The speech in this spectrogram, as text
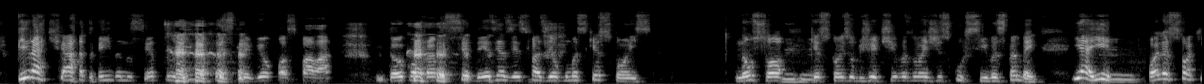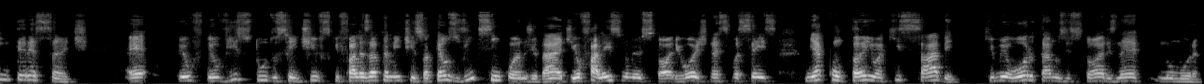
pirateado ainda no centro Rio, para escrever, eu posso falar. Então eu comprava CDs e às vezes fazia algumas questões. Não só uhum. questões objetivas, mas discursivas também. E aí, uhum. olha só que interessante. É, eu, eu, vi estudos científicos que falam exatamente isso. Até os 25 anos de idade, eu falei isso no meu story hoje, né? Se vocês me acompanham aqui, sabem que o meu ouro está nos stories, né, Nomura?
